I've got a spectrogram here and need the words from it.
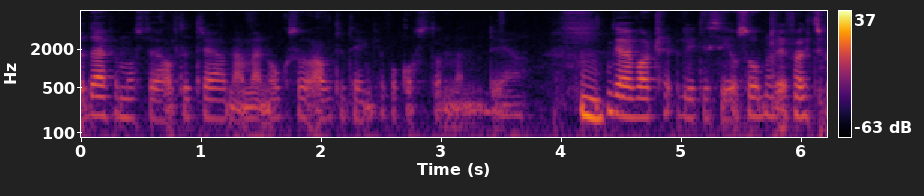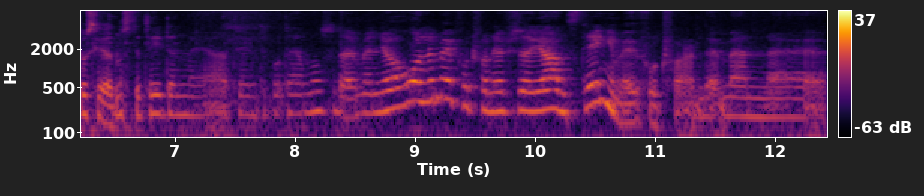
Och därför måste jag alltid träna men också alltid tänka på kosten. Men det, Mm. det har varit lite se och så med det faktiskt på senaste tiden med att jag inte bott hemma och sådär. Men jag håller mig fortfarande, för jag anstränger mig fortfarande. Men eh,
